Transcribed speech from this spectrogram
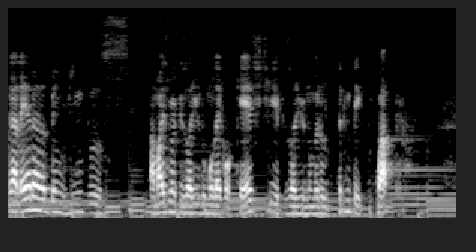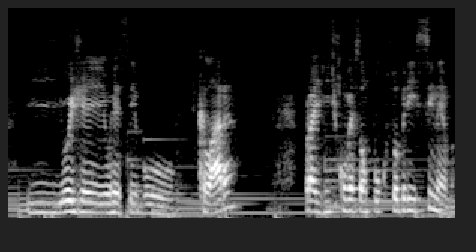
galera, bem-vindos a mais um episódio do MolecoCast, episódio número 34. E hoje eu recebo Clara pra gente conversar um pouco sobre cinema.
